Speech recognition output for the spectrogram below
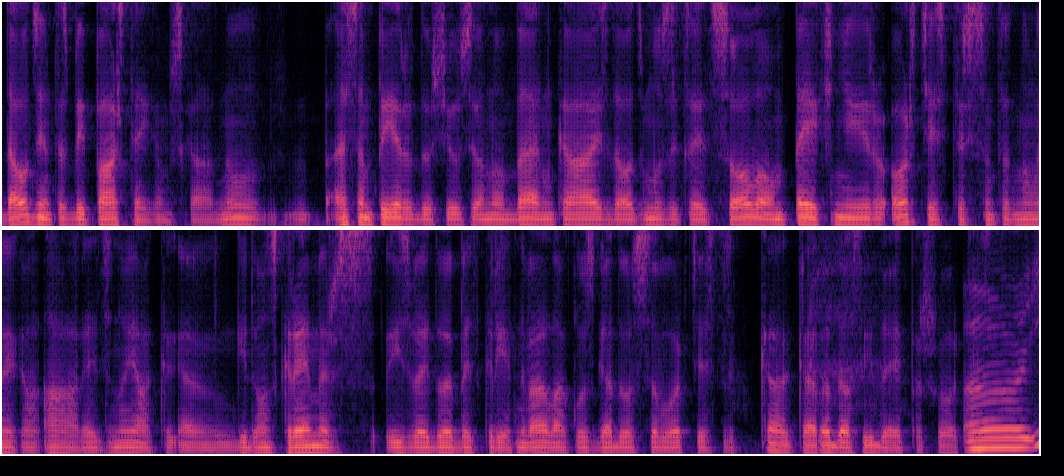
Daudziem tas bija pārsteigums. Kā, nu, esam pieraduši, jūs jau no bērna kājas daudz muzicējat solo, un pēkšņi ir orķestris. Tad, nu, liekas, ah, redz, nu jā, Gidons Kremers izveidoja, bet krietni vēlākos gados savu orķestri. Kā, kā radās ideja par šo orķestri? Uh,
